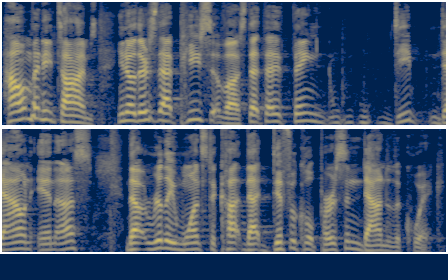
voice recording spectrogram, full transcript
How many times, you know, there's that piece of us, that, that thing deep down in us that really wants to cut that difficult person down to the quick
